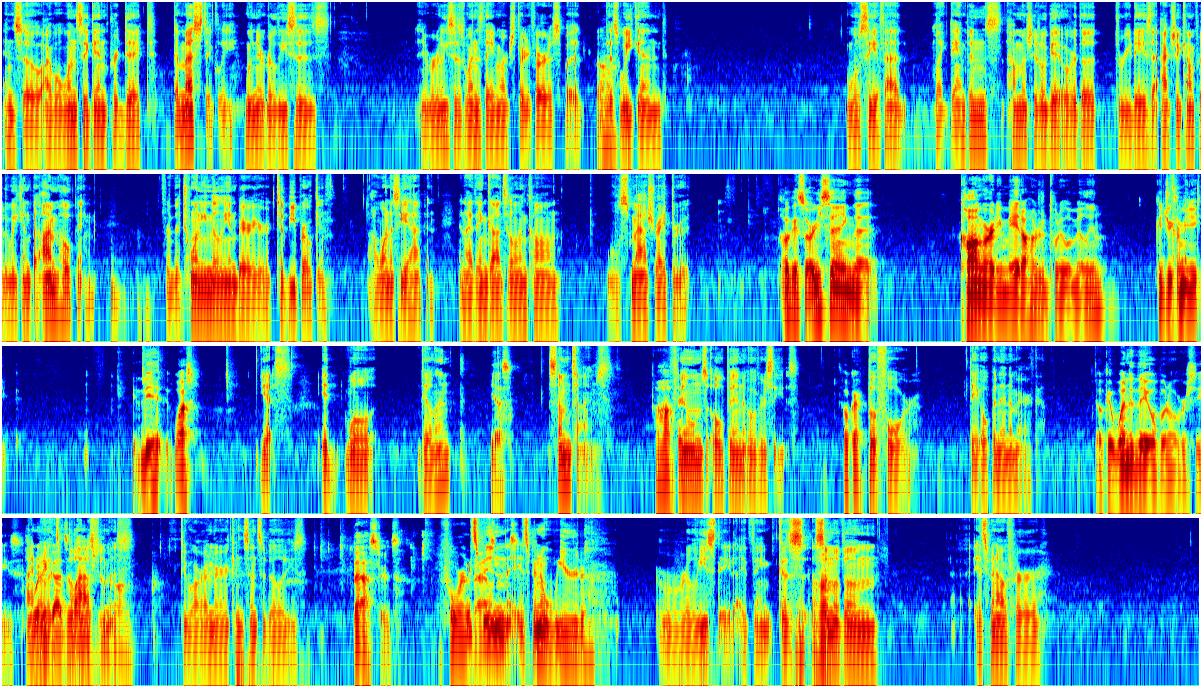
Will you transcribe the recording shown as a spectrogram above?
And so I will once again predict domestically when it releases it releases Wednesday, March 31st, but Uh-huh. this weekend we'll see if that like dampens how much it'll get over the 3 days that actually count for the weekend, but I'm hoping for the 20 million barrier to be broken. I want to see it happen. And I think Godzilla and Kong will smash right through it. Okay, so are you saying that Kong already made 121 million? Could you communicate? What? Yes. It will Dylan, Yes. sometimes Uh huh. films open overseas Okay. before they open in America. Okay. When did they open overseas? I when know did it's versus blasphemous to our American sensibilities. Bastards. Foreign It's bastards. been it's been a weird release date, I think, because Uh-huh. some of them it's been out for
